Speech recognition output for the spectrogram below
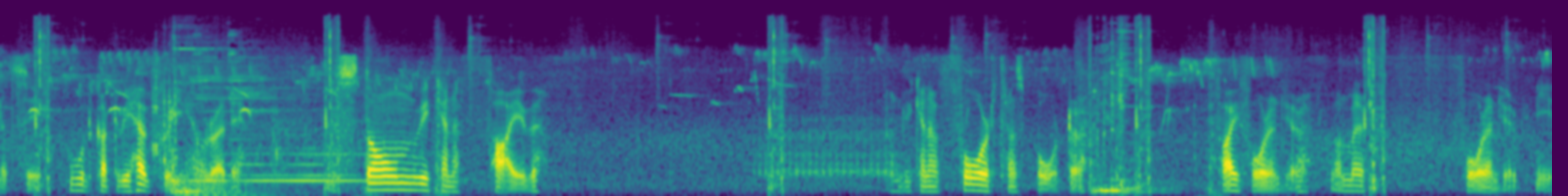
let's see, woodcut we have three already. The stone we can have five. And we can have four transporter. Five foreigner. One more foreigner we need.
